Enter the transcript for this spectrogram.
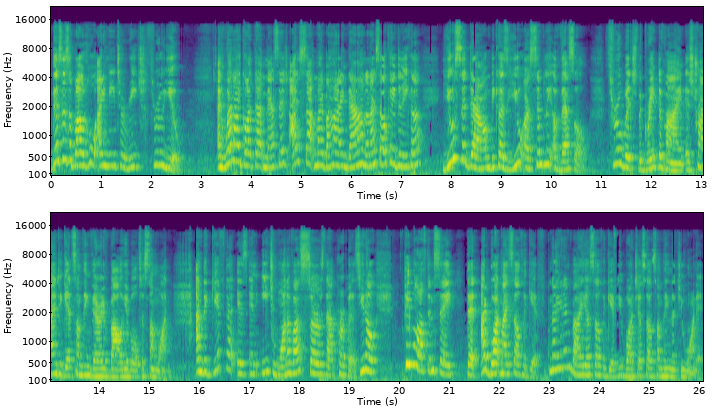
This is about who I need to reach through you. And when I got that message, I sat my behind down and I said, okay, Denika, you sit down because you are simply a vessel through which the great divine is trying to get something very valuable to someone. And the gift that is in each one of us serves that purpose. You know, people often say that I bought myself a gift. No, you didn't buy yourself a gift. You bought yourself something that you wanted.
